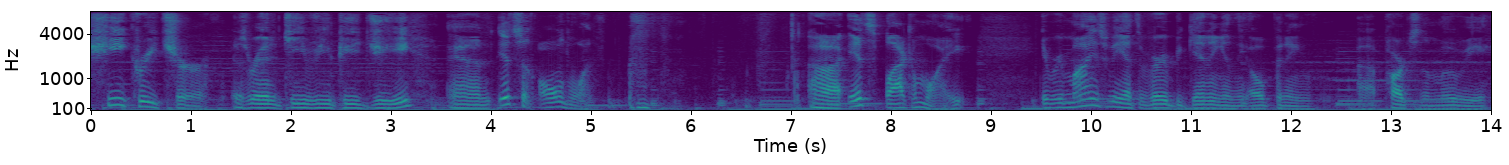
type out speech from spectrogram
She Creature is rated TV PG, and it's an old one. uh, it's black and white. It reminds me at the very beginning in the opening uh, parts of the movie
